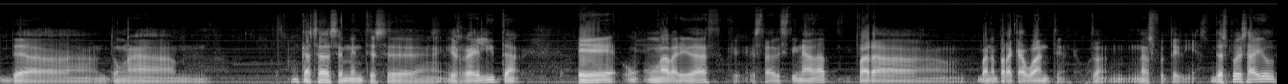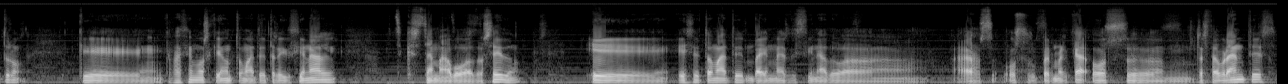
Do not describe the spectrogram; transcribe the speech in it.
da, dunha casa de sementes eh, israelita é unha variedade que está destinada para, bueno, para que aguante nas fruterías. Despois hai outro que, que facemos que é un tomate tradicional que se chama boa do sedo e ese tomate vai máis destinado a, as, os supermercados, os uh, restaurantes,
